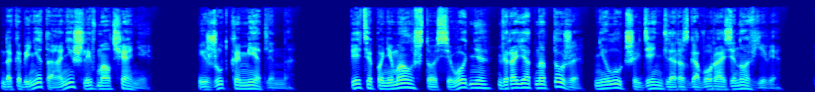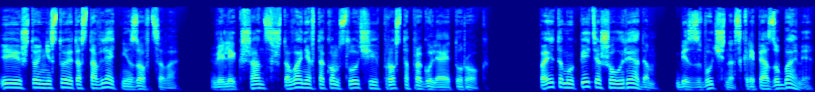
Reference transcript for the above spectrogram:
До кабинета они шли в молчании. И жутко медленно. Петя понимал, что сегодня, вероятно, тоже не лучший день для разговора о Зиновьеве, и что не стоит оставлять Низовцева, Велик шанс, что Ваня в таком случае просто прогуляет урок. Поэтому Петя шел рядом, беззвучно, скрипя зубами.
